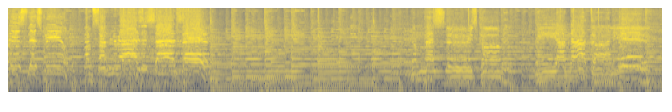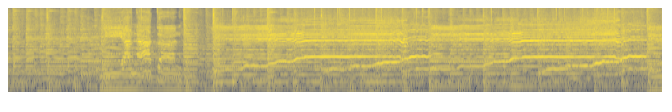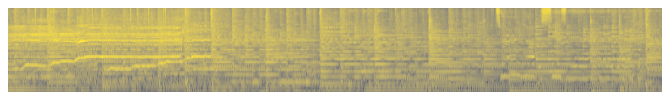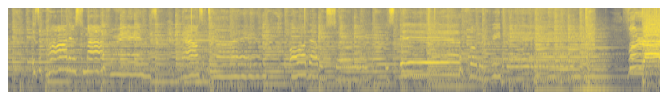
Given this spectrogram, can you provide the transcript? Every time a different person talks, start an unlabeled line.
How is this feel from sunrise to sunset? The master is coming. We are not done yet. We are not done yet.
